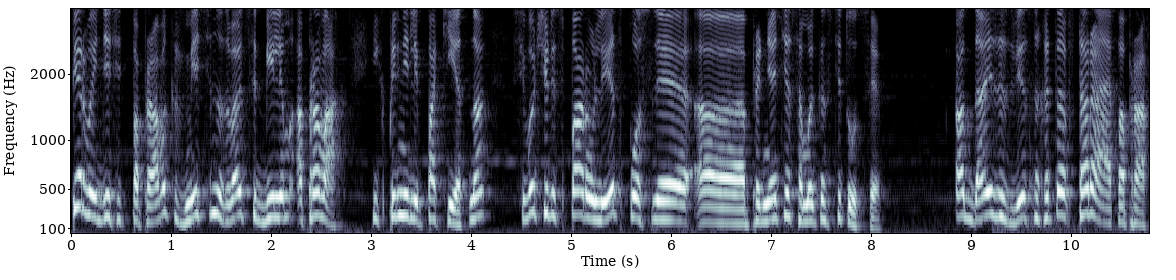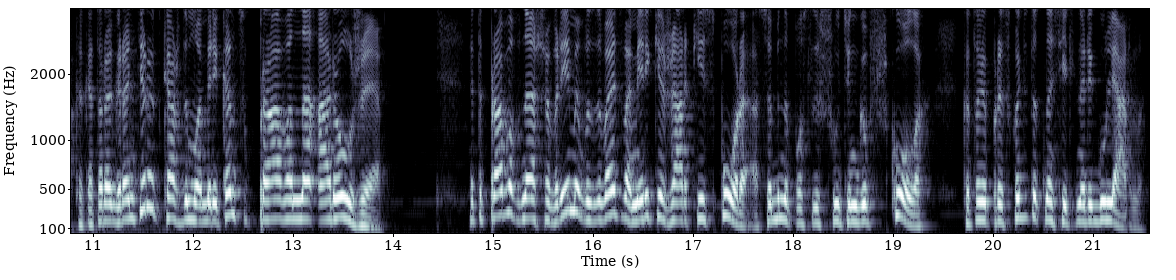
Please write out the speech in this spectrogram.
Первые 10 поправок вместе называются Биллем о правах. Их приняли пакетно, всего через пару лет после э, принятия самой Конституции. Одна из известных это вторая поправка, которая гарантирует каждому американцу право на оружие. Это право в наше время вызывает в Америке жаркие споры, особенно после шутингов в школах, которые происходят относительно регулярно.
